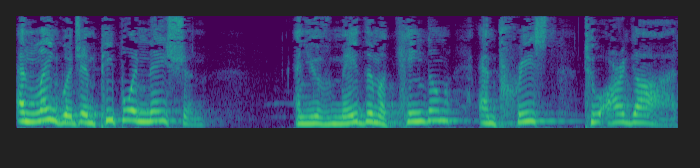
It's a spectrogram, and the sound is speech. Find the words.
and language and people and nation. And you have made them a kingdom and priests to our God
